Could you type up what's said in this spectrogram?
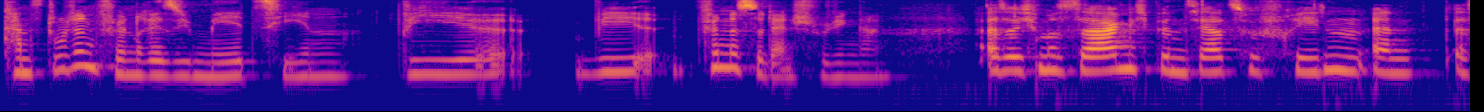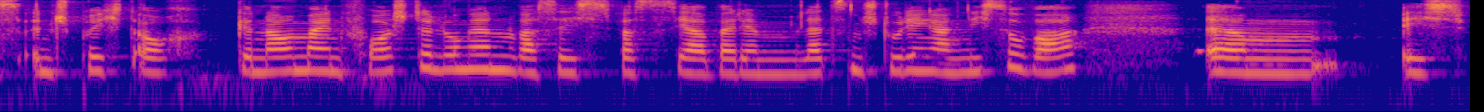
kannst du denn für ein Resümee ziehen? Wie, wie findest du deinen Studiengang? Also ich muss sagen, ich bin sehr zufrieden. Es entspricht auch genau meinen Vorstellungen, was ich, was ja bei dem letzten Studiengang nicht so war. Ähm, ich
